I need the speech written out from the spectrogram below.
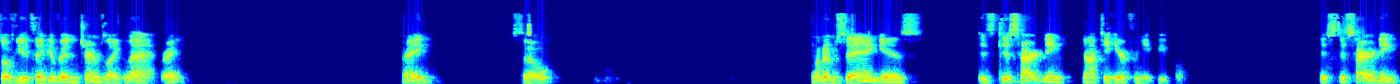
So if you think of it in terms like that, right? Right? So what I'm saying is it's disheartening not to hear from you people. It's disheartening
